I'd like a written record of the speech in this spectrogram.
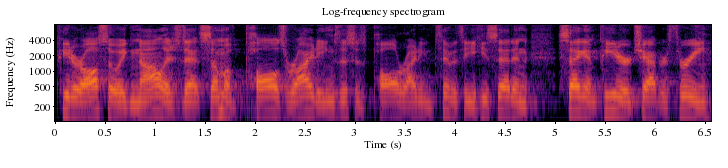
Peter also acknowledged that some of Paul's writings, this is Paul writing to Timothy, he said in 2 Peter chapter 3,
